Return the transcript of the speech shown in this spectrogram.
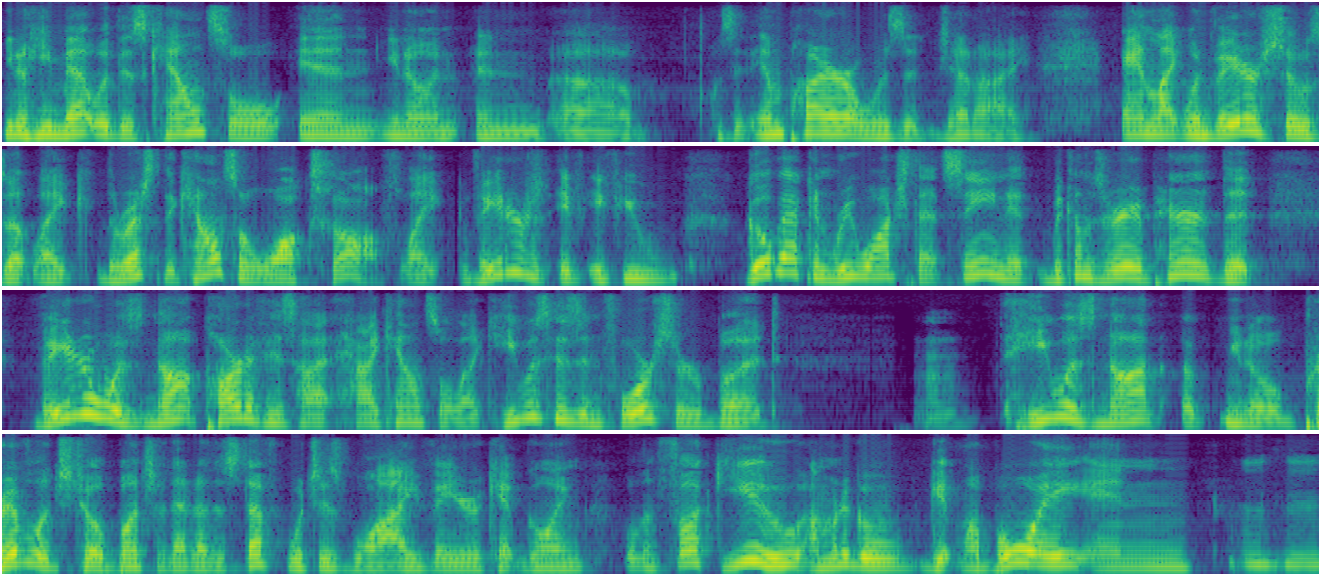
you know he met with his council in you know in in uh, was it Empire or was it Jedi? And like when Vader shows up, like the rest of the council walks off. Like Vader, if if you go back and rewatch that scene, it becomes very apparent that Vader was not part of his high, high council. Like he was his enforcer, but Mm. he was not, uh, you know, privileged to a bunch of that other stuff, which is why Vader kept going. Well, then fuck you. I'm gonna go get my boy, and mm-hmm.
